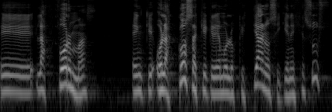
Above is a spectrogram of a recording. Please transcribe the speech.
eh, las formas en que, o las cosas que creemos los cristianos y quién es Jesús.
